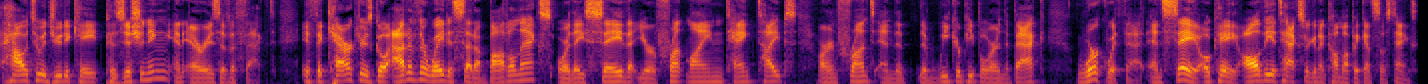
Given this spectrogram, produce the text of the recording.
how to adjudicate positioning and areas of effect. If the characters go out of their way to set up bottlenecks, or they say that your frontline tank types are in front and the, the weaker people are in the back, work with that and say, okay, all the attacks are going to come up against those tanks.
